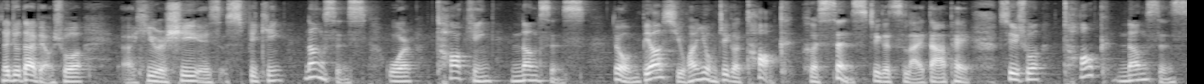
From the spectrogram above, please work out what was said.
那就代表说， 呃，he or she is speaking nonsense or talking nonsense。对，我们比较喜欢用这个 talk 和 sense 这个词来搭配，所以说 talk nonsense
